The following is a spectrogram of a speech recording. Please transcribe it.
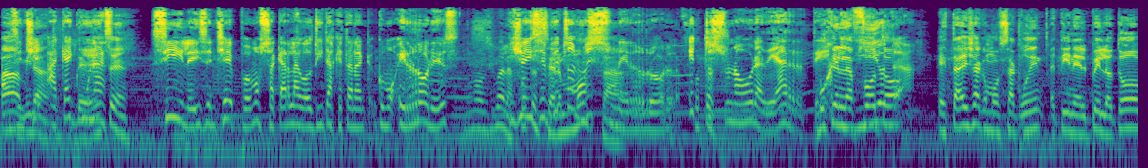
Ah, Dicen, mira, che, acá hay ¿de unas. este? Sí, le dicen, che, podemos sacar las gotitas que están acá, como errores. No, encima la y foto dice, es pero esto no es hermosa. un error. Esto es una obra de arte. Busquen la foto, idiota". está ella como sacudiendo, tiene el pelo todo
